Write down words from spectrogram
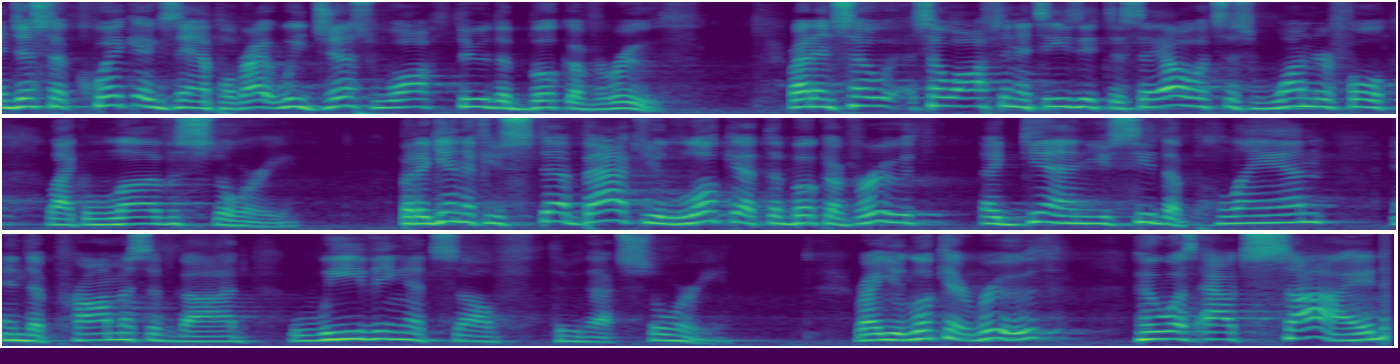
And just a quick example, right? We just walked through the book of Ruth, right? And so, so often it's easy to say, oh, it's this wonderful, like, love story. But again, if you step back, you look at the book of Ruth, again, you see the plan and the promise of God weaving itself through that story, right? You look at Ruth, who was outside,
